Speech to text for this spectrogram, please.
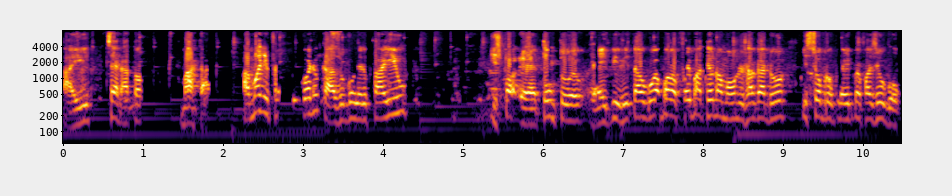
Aí será marcado. A manifesta de gol, no caso, o goleiro caiu, é, tentou é, evitar o gol, a bola foi, bateu na mão do jogador e sobrou para ele para fazer o gol.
